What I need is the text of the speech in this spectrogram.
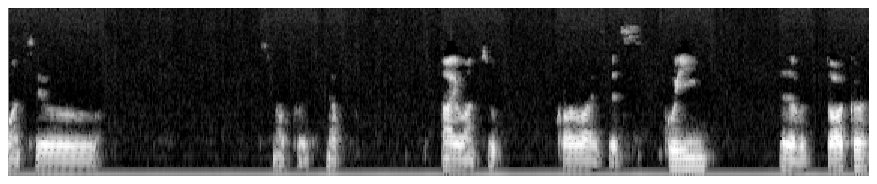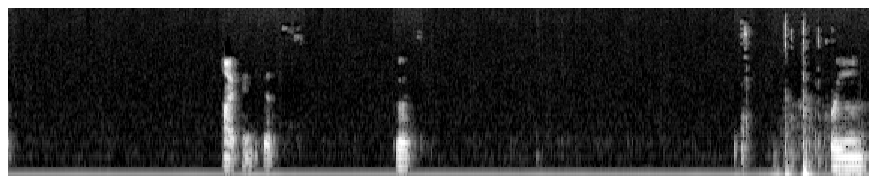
want to no nope. I want to colorize this green a little bit darker. I think that's good green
